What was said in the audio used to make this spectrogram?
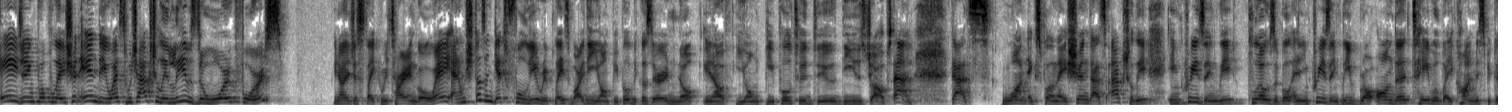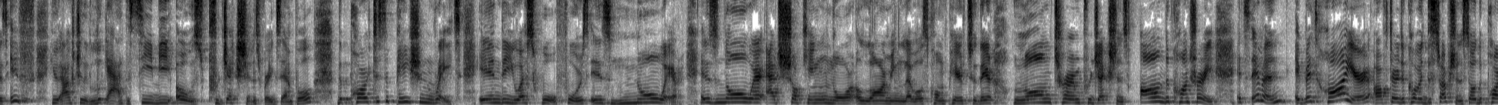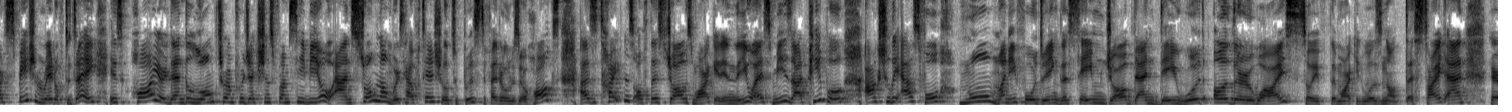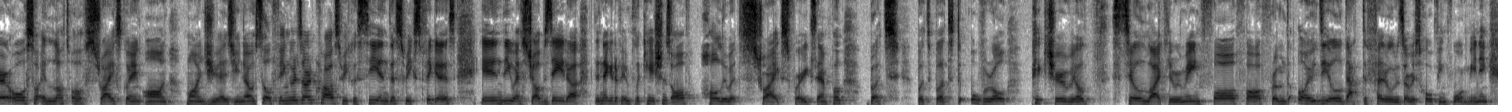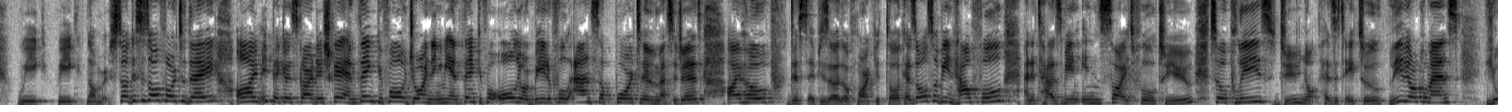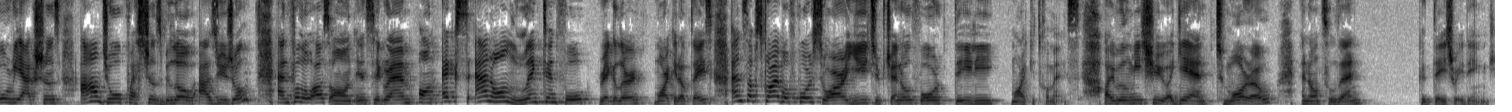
aging population in the US, which actually leaves the workforce you know, just like retire and go away, and which doesn't get fully replaced by the young people because there are not enough young people to do these jobs. And that's one explanation that's actually increasingly plausible and increasingly brought on the table by economists because if you actually look at the CBO's projections, for example, the participation rate in the US workforce is nowhere, is nowhere at shocking nor alarming levels compared to their long term projections. On the contrary, it's even a bit higher after the COVID disruption. So the participation rate of today is higher than the long-term projections from CBO, and strong numbers have potential to boost the Federal Reserve hawks as the tightness of this jobs market in the US means that people actually ask for more money for doing the same job than they would otherwise. So if the market was not this tight, and there are also a lot of strikes going on, mind you, as you know. So fingers are crossed across, we could see in this week's figures in the US jobs data the negative implications of Hollywood strikes, for example. But, but, but the overall picture will still likely remain far, far from the ideal that the Federal Reserve is hoping for, meaning weak, weak numbers. So this is all for today. I'm İpek Özkardeşkaya and thank you for joining me and thank you for all your beautiful and supportive messages. I hope this episode of Market Talk has also been helpful and it has been insightful to you. So please do not hesitate to leave your comments, your reactions, and your questions below as usual. And follow us on Instagram, on X, and on LinkedIn for regular market updates. And subscribe, of course, to our YouTube channel for daily market comments. I will meet you again tomorrow, and until then, good day trading.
